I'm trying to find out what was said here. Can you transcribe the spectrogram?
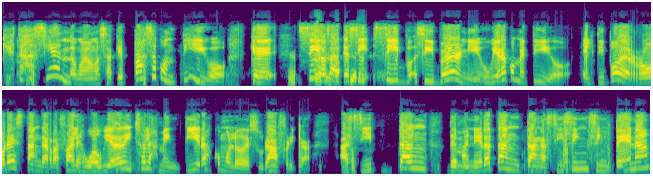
¿qué estás haciendo, weón? O sea, ¿qué pasa contigo? Que sí, o sea, que si, si, si Bernie hubiera cometido el tipo de errores tan garrafales o hubiera dicho las mentiras como lo de Sudáfrica, así tan, de manera tan, tan así sin, sin pena,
